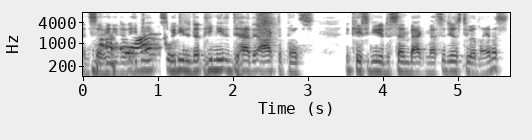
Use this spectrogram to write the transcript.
and so he needed, he needed so he needed to, he needed to have the octopus in case he needed to send back messages to Atlantis.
